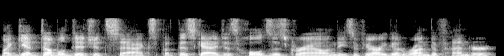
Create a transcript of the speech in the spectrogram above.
like get double-digit sacks, but this guy just holds his ground. He's a very good run defender.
